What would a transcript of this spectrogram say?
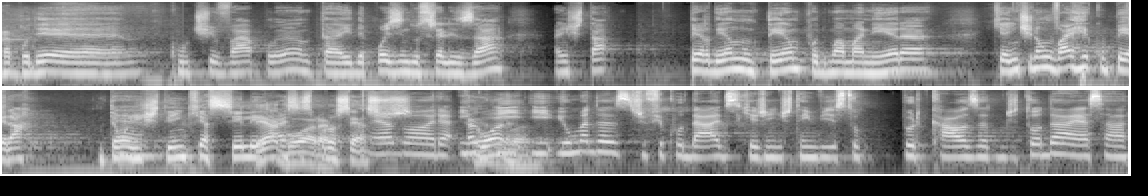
para poder é, cultivar a planta e depois industrializar, a gente está perdendo um tempo de uma maneira que a gente não vai recuperar. Então é. a gente tem que acelerar é esses processos. É agora. E, agora. E, e, uma das dificuldades que a gente tem visto por causa de toda essa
